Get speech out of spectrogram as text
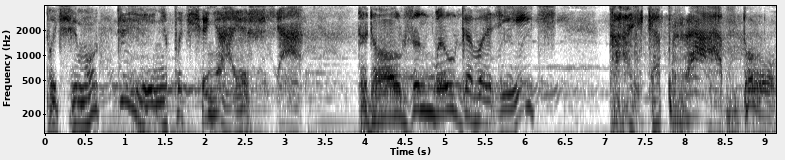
Почему ты не подчиняешься? Ты должен был говорить только правду.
